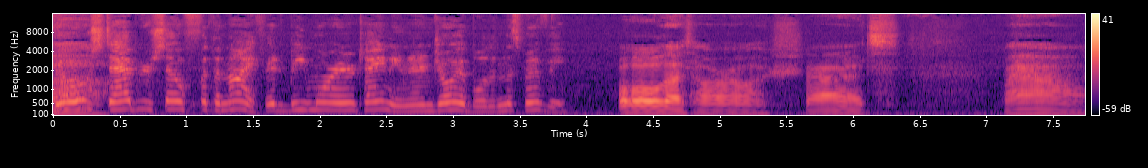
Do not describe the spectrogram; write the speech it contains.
Go ah. stab yourself with a knife. It'd be more entertaining and enjoyable than this movie. oh, that's harsh. That's wow.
